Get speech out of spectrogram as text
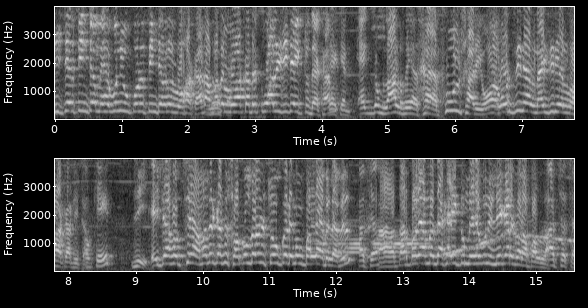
নিচের তিনটা মেহগুনি উপরের তিনটা হলো লোহা কাঠ। আমাদের লোহা কাঠের কোয়ালিটিটা একটু দেখান। দেখেন একদম লাল হয়ে আছে। হ্যাঁ ফুল শাড়ি অরিজিনাল নাইজেরিয়ান লোহা কাঠ এটা। ওকে জি এটা হচ্ছে আমাদের কাছে সকল ধরনের চৌকাট এবং পাল্লা অ্যাভেলেবেল আচ্ছা। তারপরে আমরা দেখাই একটু মেহগুনি লেকার করা পাল্লা। আচ্ছা আচ্ছা।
